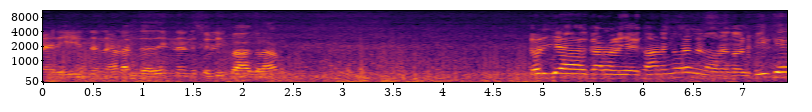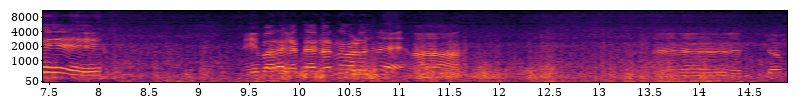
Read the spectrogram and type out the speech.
மாதிரி என்ன நடந்தது என்னன்னு சொல்லி பார்க்கலாம். தொடர்ச்சியாக காணொலியை காணுங்கள். நாங்கள் பிகே මේ පාර කතා කරන වලොත් නෑ. ආ. නැත්තම්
